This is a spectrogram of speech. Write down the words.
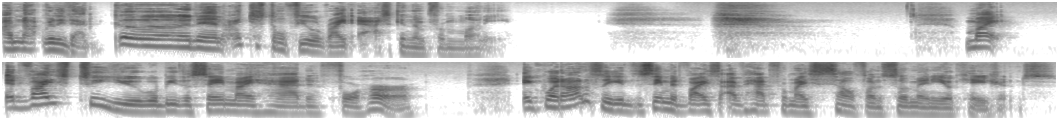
I'm not really that good and I just don't feel right asking them for money. My advice to you will be the same I had for her. And quite honestly, the same advice I've had for myself on so many occasions.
